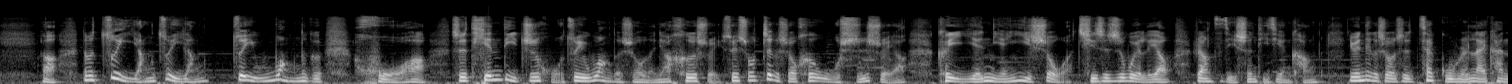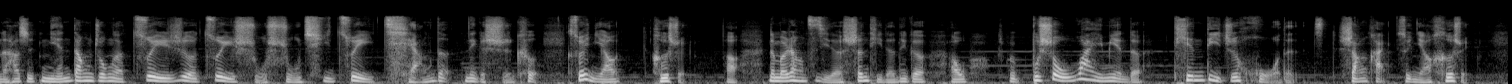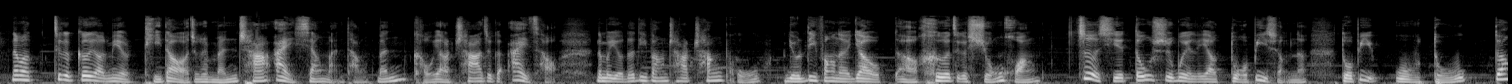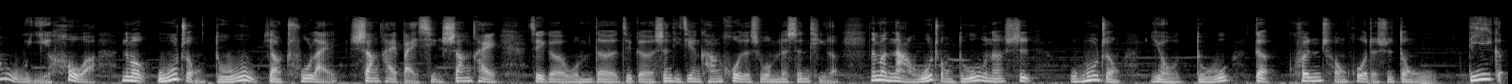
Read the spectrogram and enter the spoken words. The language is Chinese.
啊。那么最阳最阳。最旺那个火啊，是天地之火最旺的时候呢。你要喝水，所以说这个时候喝午时水啊，可以延年益寿啊。其实是为了要让自己身体健康，因为那个时候是在古人来看呢，它是年当中啊最热、最暑、暑气最强的那个时刻，所以你要喝水啊。那么让自己的身体的那个啊不不受外面的天地之火的伤害，所以你要喝水。那么这个歌谣里面有提到啊，就是门插艾香满堂，门口要插这个艾草。那么有的地方插菖蒲，有的地方呢要呃喝这个雄黄，这些都是为了要躲避什么呢？躲避五毒。端午以后啊，那么五种毒物要出来伤害百姓，伤害这个我们的这个身体健康或者是我们的身体了。那么哪五种毒物呢？是五种有毒的昆虫或者是动物。第一个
